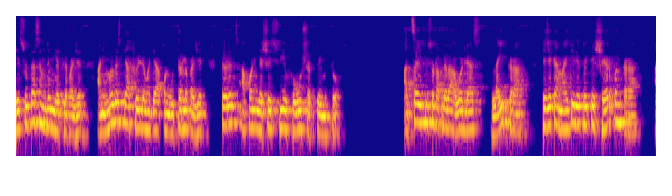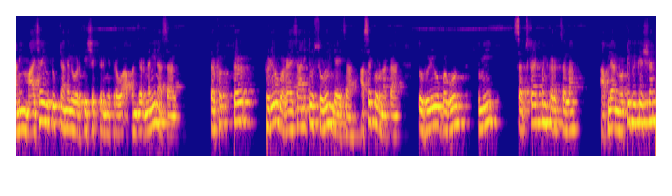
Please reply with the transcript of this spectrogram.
हे सुद्धा समजून घेतलं पाहिजेत. आणि मगच त्या फील्डमध्ये आपण उतरलं पाहिजेत. तरच आपण यशस्वी होऊ शकतोय मित्र. आजचा एपिसोड आपल्याला आवडल्यास लाईक करा. हे जे काय माहिती देतोय ते शेअर पण करा. आणि माझ्या युट्यूब चॅनलवरती शेतकरी मित्र आपण जर नवीन असाल तर फक्त व्हिडिओ बघायचा आणि तो सोडून द्यायचा. असं करू नका. तो व्हिडिओ बघून तुम्ही सबस्क्राईब पण करत चला. आपल्या नोटिफिकेशन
